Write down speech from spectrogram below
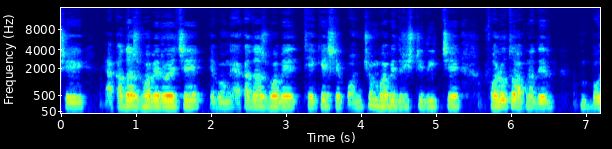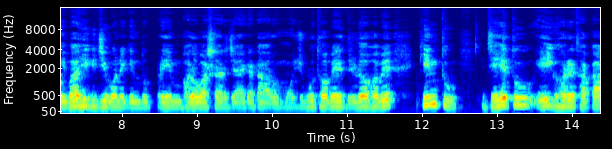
সে একাদশ ভাবে রয়েছে এবং একাদশ ভাবে থেকে সে পঞ্চম ভাবে দৃষ্টি দিচ্ছে। ফলত আপনাদের বৈবাহিক জীবনে কিন্তু প্রেম, ভালোবাসার জায়গাটা আরও মজবুত হবে, দৃঢ় হবে। কিন্তু যেহেতু এই ঘরে থাকা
